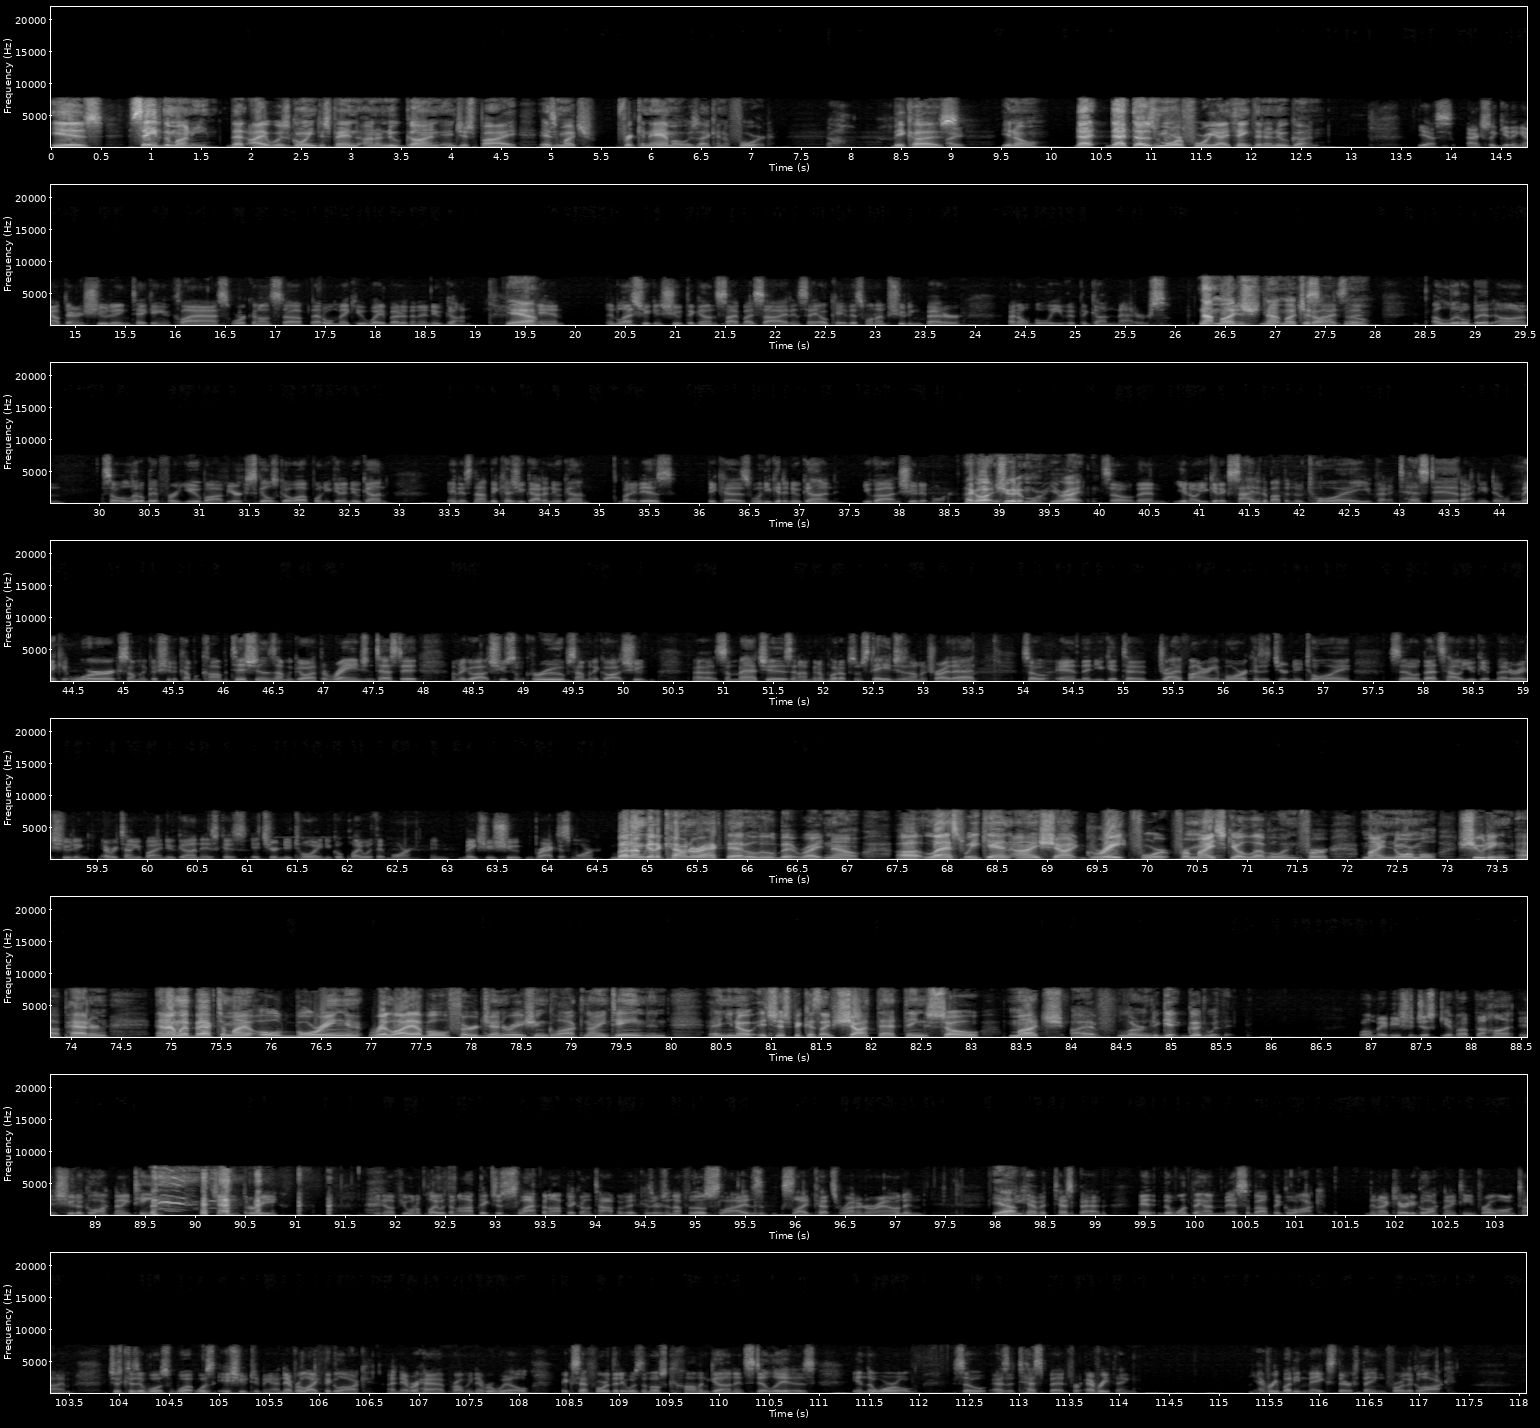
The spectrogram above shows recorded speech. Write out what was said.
is save the money that I was going to spend on a new gun and just buy as much freaking ammo as I can afford. Oh. Because I- you know that that does more for you, I think, than a new gun. Yes, actually getting out there and shooting, taking a class, working on stuff, that will make you way better than a new gun. Yeah. And unless you can shoot the gun side by side and say, okay, this one I'm shooting better, I don't believe that the gun matters. Not much. Not much at all. Besides No. a little bit on, so a little bit for you, Bob. Your skills go up when you get a new gun, and it's not because you got a new gun, but it is because when you get a new gun, you go out and shoot it more. I go out and shoot it more. You're right. So then, you know, you get excited about the new toy. You've got to test it. I need to make it work. So I'm going to go shoot a couple competitions. I'm going to go out the range and test it. I'm going to go out and shoot some groups. I'm going to go out and shoot uh, some matches, and I'm going to put up some stages, and I'm going to try that. So, and then you get to dry firing it more because it's your new toy. So that's how you get better at shooting every time you buy a new gun is because it's your new toy and you go play with it more and makes you shoot and practice more. But I'm going to counteract that a little bit right now. Uh, last weekend, I shot great for, for my skill level and for my normal shooting uh, pattern. And I went back to my old, boring, reliable third generation Glock 19. And, and, you know, it's just because I've shot that thing so much, I've learned to get good with it. Well, maybe you should just give up the hunt and shoot a Glock 19 Gen 3. You know, if you want to play with an optic, just slap an optic on top of it because there's enough of those slides, and slide cuts running around, and Yeah. you have a test pad. And the one thing I miss about the Glock, and I carried a Glock 19 for a long time, just because it was what was issued to me. I never liked the Glock. I never have, probably never will, except for that it was the most common gun and still is in the world. So as a test bed for everything, everybody makes their thing for the Glock.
